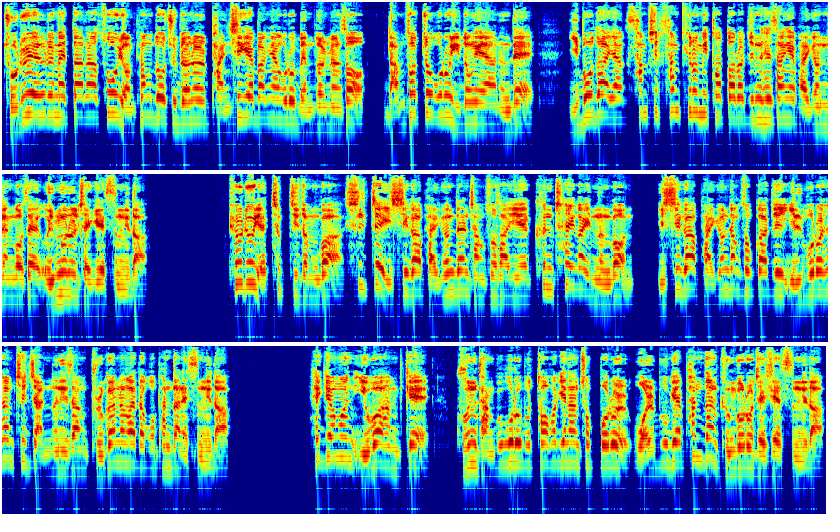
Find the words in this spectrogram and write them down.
조류의 흐름에 따라 소 연평도 주변을 반시계 방향으로 맴돌면서 남서쪽으로 이동해야 하는데 이보다 약 33km 떨어진 해상에 발견된 것에 의문을 제기했습니다. 표류 예측 지점과 실제 이 씨가 발견된 장소 사이에 큰 차이가 있는 건 이 씨가 발견 장소까지 일부러 헤엄치지 않는 이상 불가능하다고 판단했습니다. 해경은 이와 함께 군 당국으로부터 확인한 첩보를 월북의 판단 근거로 제시했습니다.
